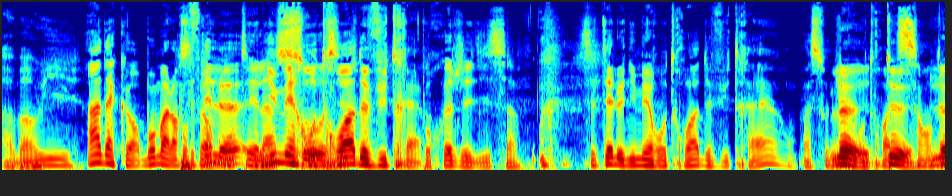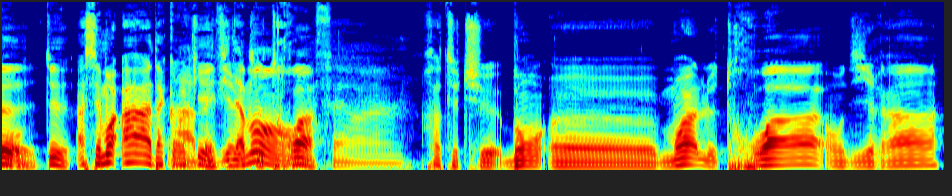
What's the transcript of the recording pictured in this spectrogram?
Ah bah oui. Ah d'accord. Bon, bah alors c'était le numéro sauce 3 et de Vutraire. Pourquoi j'ai dit ça C'était le numéro 3 de Vutraire. On passe au numéro Le 3 de 2, Sandro. le 2. Ah, c'est moi. Ah, d'accord, Ah, ok. bah, évidemment, Le on 3. va faire, euh, Oh, t'es tueux. Bon, euh, moi, le 3, on dira.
